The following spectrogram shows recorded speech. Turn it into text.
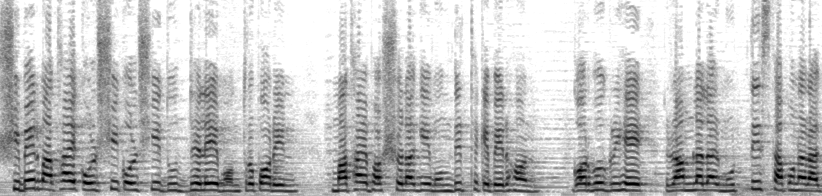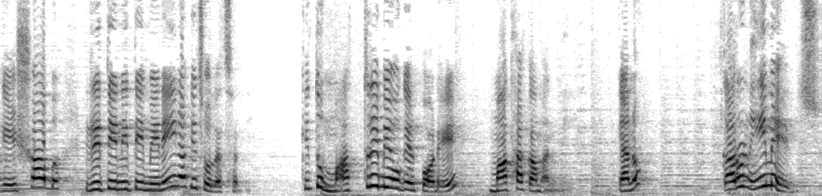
শিবের মাথায় কলসি কলসি দুধ ঢেলে মন্ত্র পড়েন, মাথায় ভস্য লাগে মন্দির থেকে বের হন, গর্ভগৃহে রামলালার মূর্তি স্থাপনার আগে সব রীতিনীতি মেনেই নাকি চলেছেন। কিন্তু মাতৃবিয়োগের পরে মাথা কামাননি। কেন? কারণ ইমেজ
